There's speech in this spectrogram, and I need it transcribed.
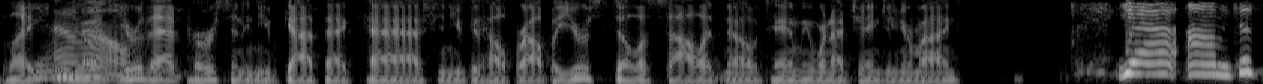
Like, Yeah. you know, know. if you're that person and you've got that cash and you could help her out, but you're still a solid no, Tammy. We're not changing your mind. Yeah, um, just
